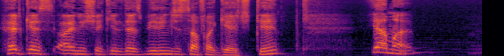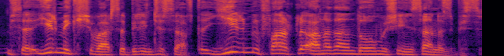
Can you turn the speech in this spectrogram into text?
Herkes aynı şekilde birinci safa geçti. Ya ama mesela 20 kişi varsa birinci safta 20 farklı anadan doğmuş insanız biz.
